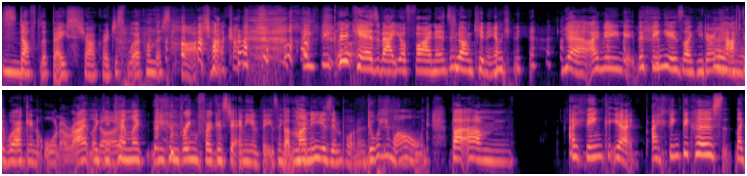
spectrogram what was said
Stuff the base chakra, just work on this heart chakra. I think who cares about your finances? No, I'm kidding. I'm kidding. Yeah, I mean, the thing is, like, you don't have to work in order, right? Like, you can, like, you can bring focus to any of these. Like, But money is important. do what you want. But um I think yeah, I think because like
